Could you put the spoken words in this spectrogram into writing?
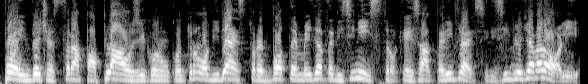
poi invece strappa applausi con un controllo di destro e botta immediata di sinistro che esalta i riflessi di Silvio Chiavaroli.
